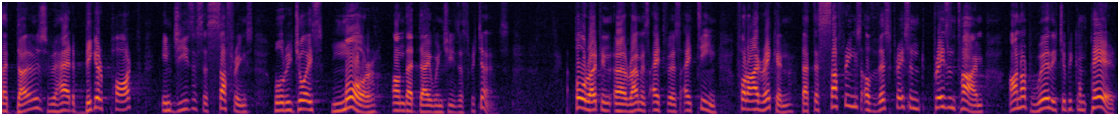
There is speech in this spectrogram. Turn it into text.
that those who had a bigger part in Jesus' sufferings will rejoice more on that day when Jesus returns. Paul wrote in uh, Romans 8, verse 18 For I reckon that the sufferings of this present, present time are not worthy to be compared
